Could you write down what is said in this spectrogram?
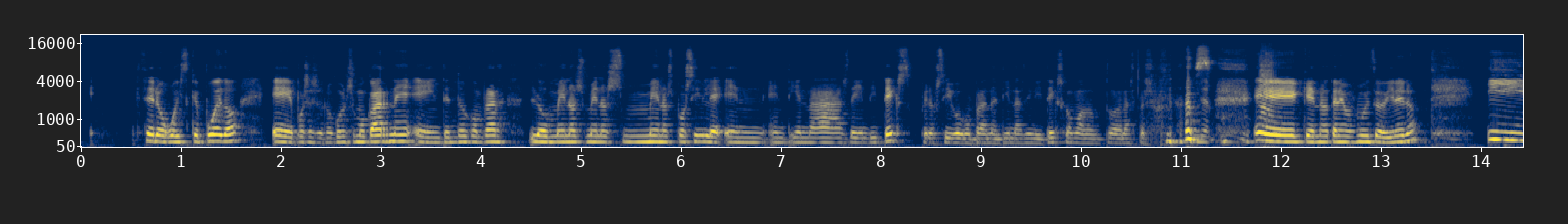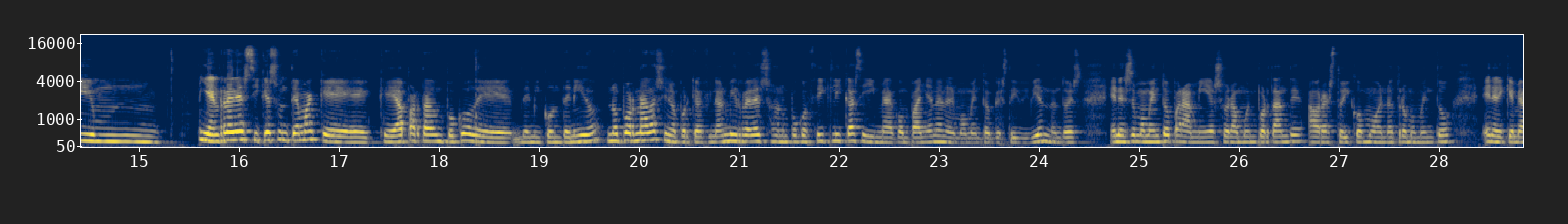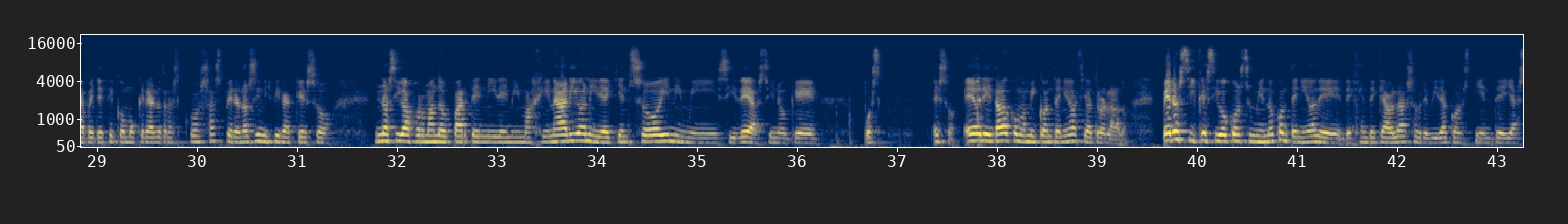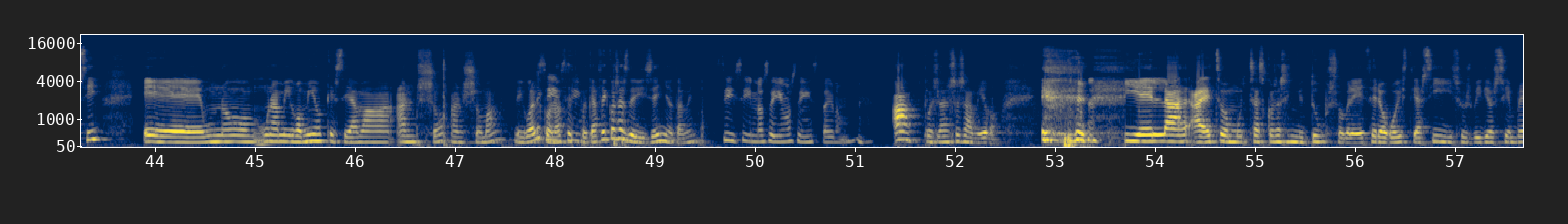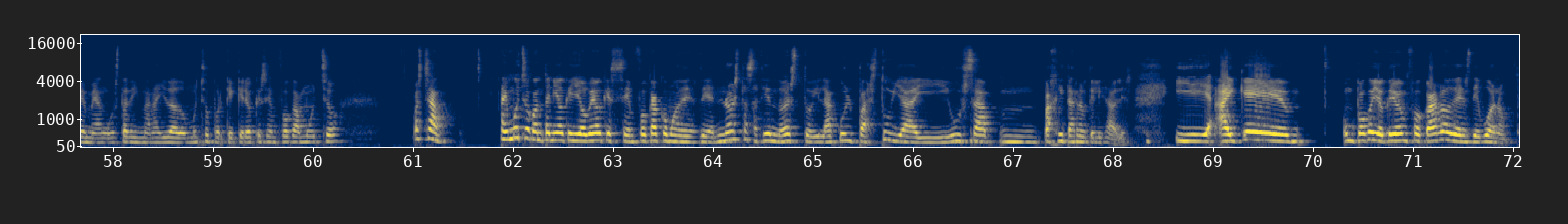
cero waste que puedo, eh, pues eso, no consumo carne e intento comprar lo menos, menos, menos posible en, tiendas de Inditex, pero sigo comprando en tiendas de Inditex como todas las personas eh, que no tenemos mucho dinero. Y... Mm, y en redes sí que es un tema que, he apartado un poco de, mi contenido, no por nada, sino porque al final mis redes son un poco cíclicas y me acompañan en el momento que estoy viviendo. Entonces, en ese momento para mí eso era muy importante. Ahora estoy como en otro momento en el que me apetece como crear otras cosas, pero no significa que eso no siga formando parte ni de mi imaginario, ni de quién soy, ni mis ideas, sino que pues eso, he orientado como mi contenido hacia otro lado. Pero sí que sigo consumiendo contenido de, gente que habla sobre vida consciente y así. Eh, un amigo mío que se llama Ansho, Anshoma, igual le conoces, porque hace cosas de diseño también. Sí, sí, nos seguimos en Instagram. Ah, pues Ansho es amigo. y él ha, ha, hecho muchas cosas en YouTube sobre Zero Waste y así, y sus vídeos siempre me han gustado y me han ayudado mucho porque creo que se enfoca mucho. O sea, hay mucho contenido que yo veo que se enfoca como desde no estás haciendo esto y la culpa es tuya y usa mm, pajitas reutilizables. Y hay que un poco yo creo enfocarlo desde, bueno,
